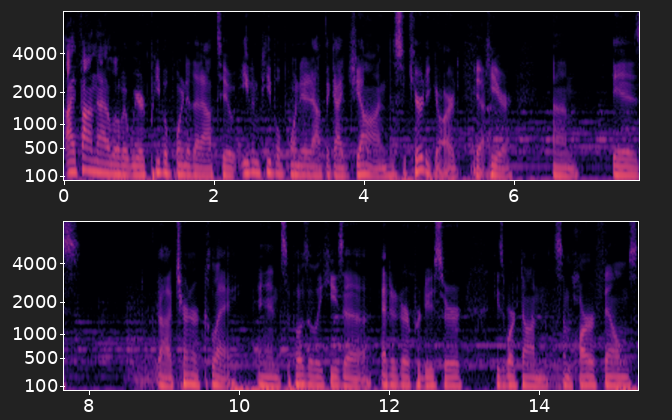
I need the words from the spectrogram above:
I found that a little bit weird. People pointed that out too. Even people pointed out the guy, John, the security guard Yeah. here, um, is uh, Turner Clay. And supposedly he's a editor, producer. He's worked on some horror films,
